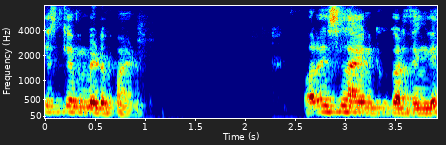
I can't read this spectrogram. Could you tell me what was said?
इसके मिड पॉइंट और इस लाइन को कर देंगे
